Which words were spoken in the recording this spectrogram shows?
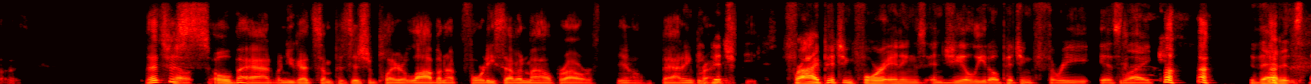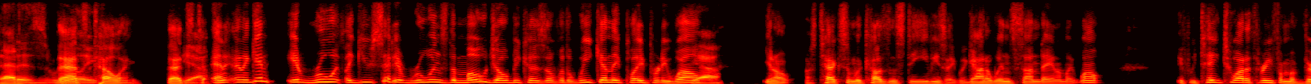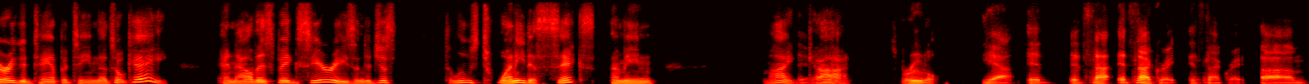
that's just so bad when you got some position player lobbing up 47 mile per hour, you know, batting practice. Fry pitching four innings and Giolito pitching three is like that is that is really that's telling. That's yeah. T- and, and again, it ruined like you said, it ruins the mojo because over the weekend they played pretty well. Yeah. You know, I was texting with cousin Steve. He's like, We gotta win Sunday. And I'm like, Well, if we take two out of three from a very good Tampa team, that's okay. And now this big series, and to just to lose 20 to 6, I mean, my yeah. God, it's brutal. Yeah, it it's not it's not great. It's not great. Um,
